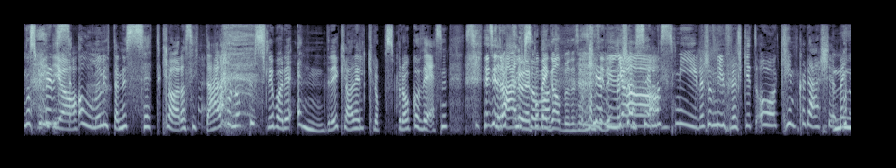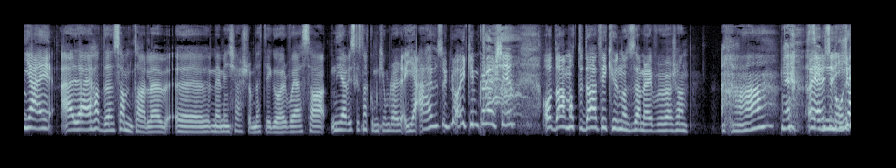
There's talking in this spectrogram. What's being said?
Nå skulle dere Ja. se- alle lytterne sett Klara sitte her, for nå plutselig bare endrer Klara helt kroppsspråk og vesen. Hun sitter og klør liksom på begge albuene sine samtidig. Klemmer seg Ja. selv og smiler som nyforelsket. Å, Kim Kardashian. Men jeg, jeg hadde en samtale uh, med min kjæreste om dette i går, hvor jeg sa ja, vi skal snakke om Kim Kardashian. Jeg er jo så glad i Kim Kardashian! Og da, måtte, da fikk hun også samme reaksjon. var Sånn, Hæ? Og, jeg, så, ja.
